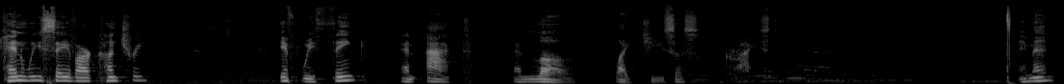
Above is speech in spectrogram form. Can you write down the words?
Can we save our country? If we think and act and love like Jesus Christ. Amen.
